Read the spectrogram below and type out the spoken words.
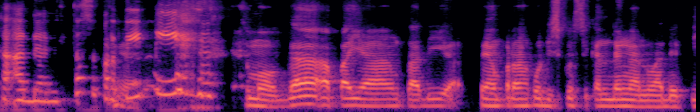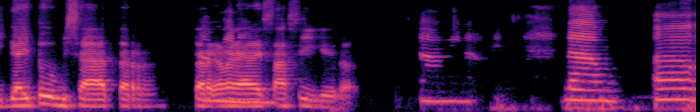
keadaan kita seperti ya, ini. Semoga apa yang tadi yang pernah aku diskusikan dengan Wadet tiga itu bisa ter terrealisasi amin. gitu. amin amin. Nah uh,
